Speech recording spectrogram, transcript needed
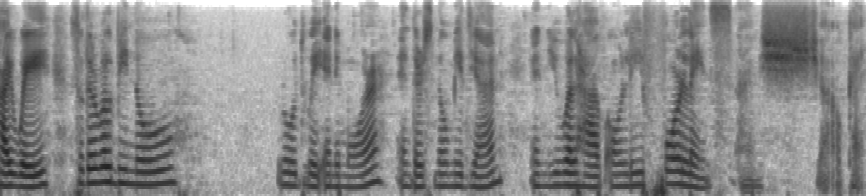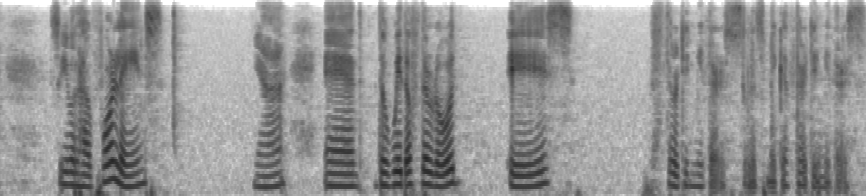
highway so there will be no roadway anymore and there's no median and you will have only four lanes i'm sure okay. So you will have four lanes yeah and the width of the road is 13 meters. So let's make it 13 meters.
